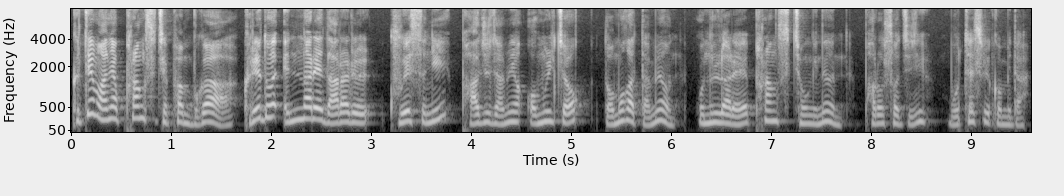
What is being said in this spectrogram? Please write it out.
그때 만약 프랑스 재판부가 그래도 옛날의 나라를 구했으니 봐주자며 어물쩍 넘어갔다면 오늘날의 프랑스 정의는 바로 서지 못했을 겁니다.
